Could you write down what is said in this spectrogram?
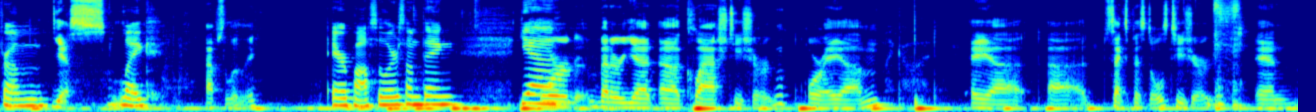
from yes, like absolutely. Aeropostale or something. Yeah. Or better yet, a Clash T-shirt or a oh um my god. a uh, uh, Sex Pistols T-shirt and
